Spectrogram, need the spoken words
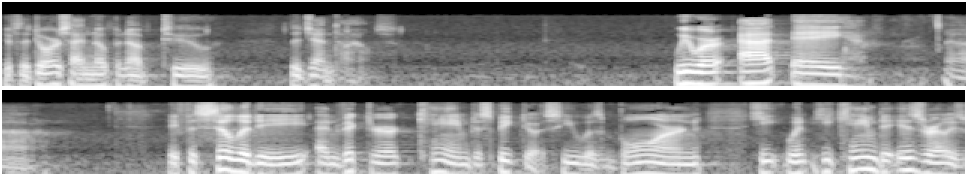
if the doors hadn't opened up to the Gentiles. We were at a, uh, a facility, and Victor came to speak to us. He was born, he, when he came to Israel, he was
